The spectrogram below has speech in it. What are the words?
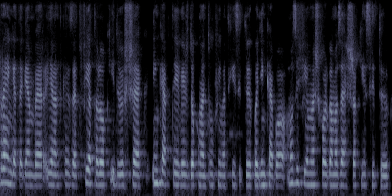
rengeteg ember jelentkezett, fiatalok, idősek, inkább tévés dokumentumfilmet készítők, vagy inkább a mozifilmes forgalmazásra készítők,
